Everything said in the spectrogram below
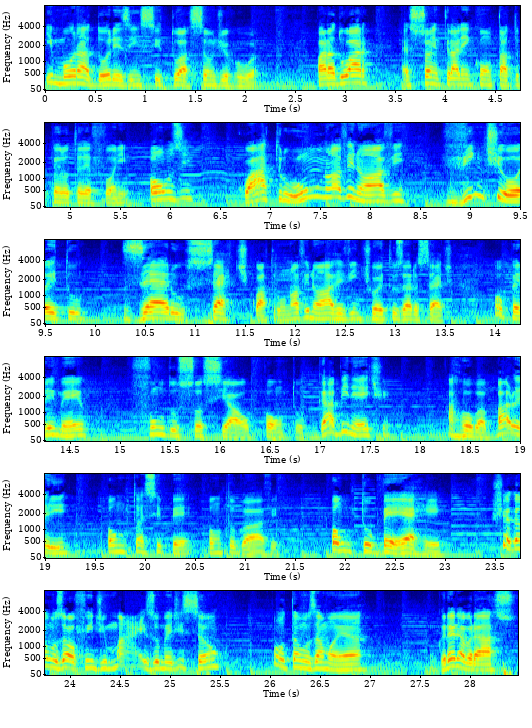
e moradores em situação de rua. Para doar, é só entrar em contato pelo telefone 11 4199 2807 4199 2807 ou pelo e-mail fundosocial.gabinete@barueri.com www.sp.gov.br. Chegamos ao fim de mais uma edição. Voltamos amanhã. Um grande abraço.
